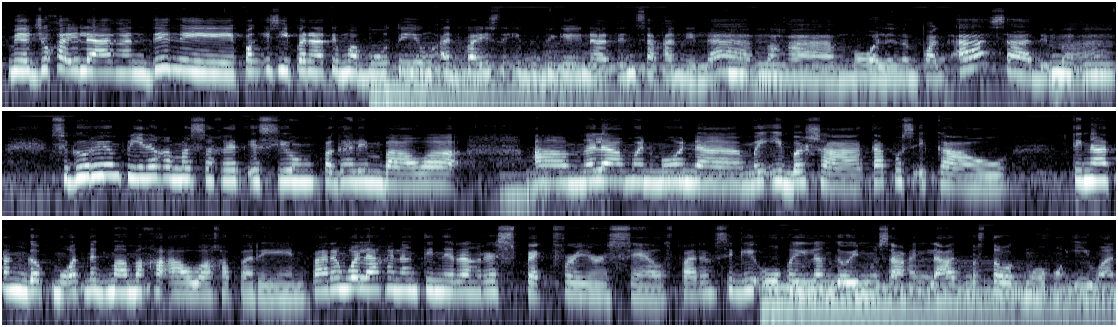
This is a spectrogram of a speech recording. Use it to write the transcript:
medyo kailangan din eh, pag-isipan natin mabuti yung advice na ibibigay natin sa kanila. Baka mawala ng pag-asa, di ba? Siguro yung pinakamasakit is yung paghalimbawa, um, nalaman mo na may iba siya, tapos ikaw, tinatanggap mo at nagmamakaawa ka pa rin. Parang wala ka nang tinirang respect for yourself. Parang, sige, okay lang gawin mo sa akin lahat, basta wag mo akong iwan.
